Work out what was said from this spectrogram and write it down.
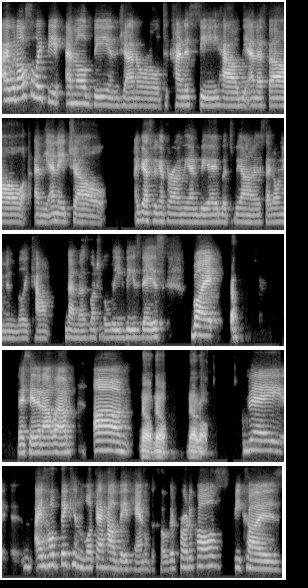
I would also like the MLB in general to kind of see how the NFL and the NHL. I guess we can throw in the NBA, but to be honest, I don't even really count them as much of a league these days. But they say that out loud. Um, no, no, not at all. They, I hope they can look at how they've handled the COVID protocols because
